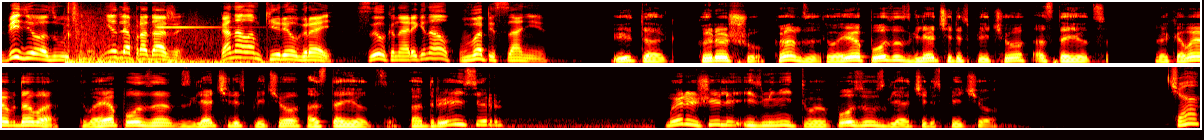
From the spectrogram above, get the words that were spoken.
Видео озвучено не для продажи. Каналом Кирилл Грей. Ссылка на оригинал в описании. Итак, хорошо. Ханза, твоя поза взгляд через плечо остается. Роковая вдова, твоя поза взгляд через плечо остается. А Трейсер... Мы решили изменить твою позу взгляд через плечо. Чё?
